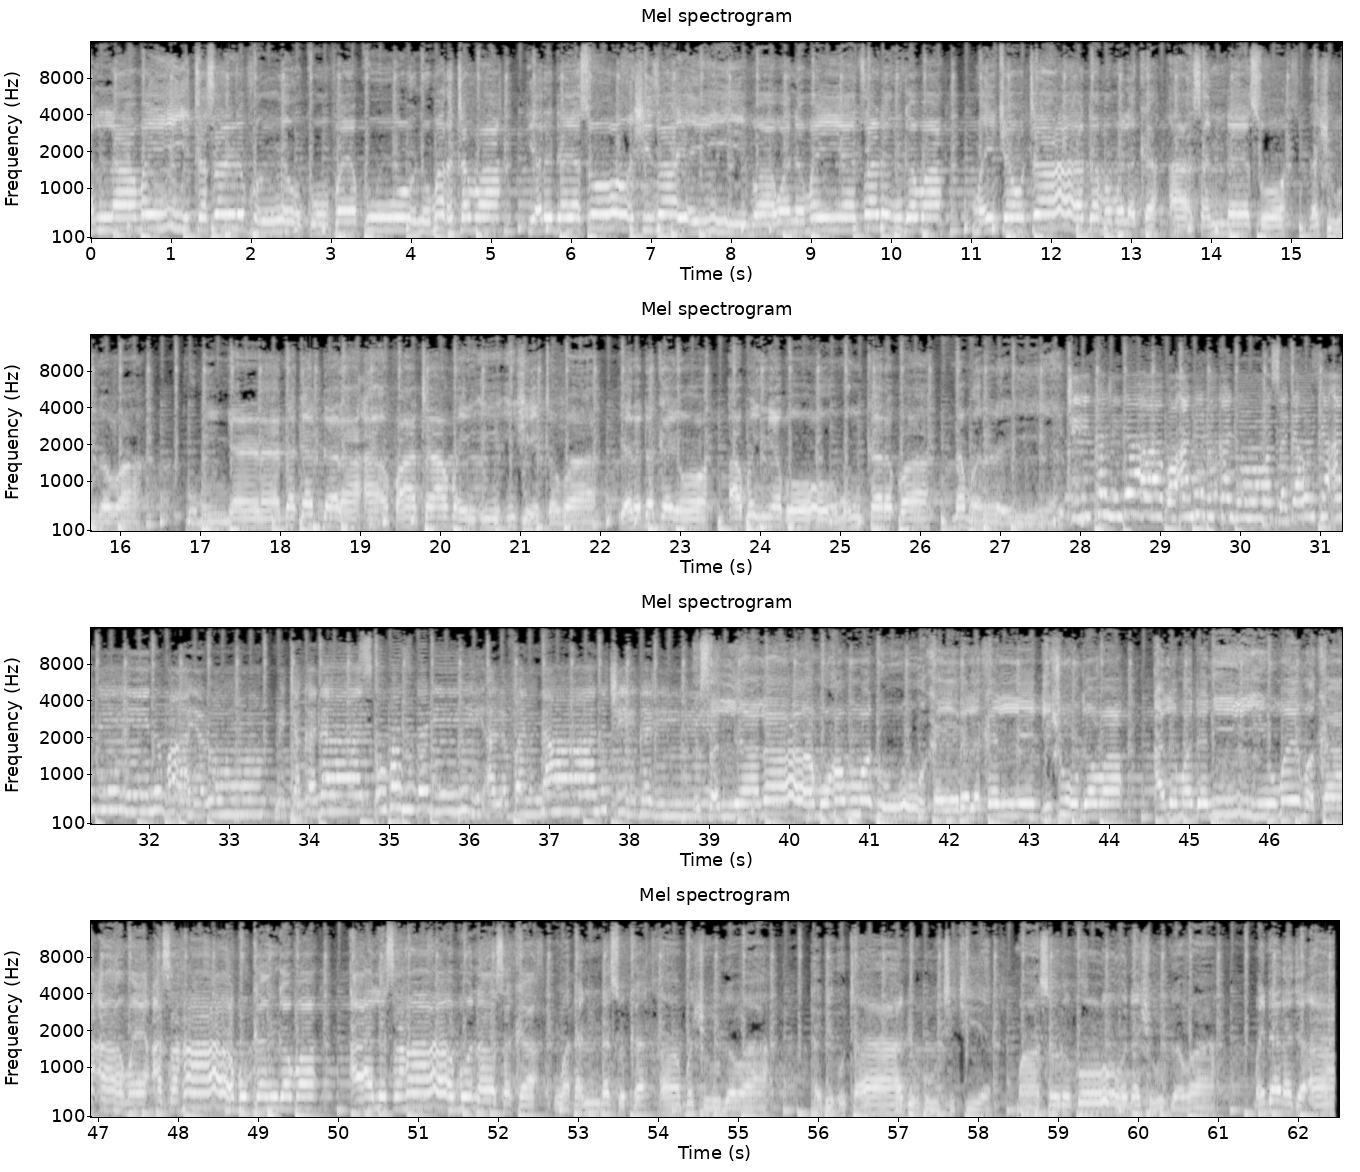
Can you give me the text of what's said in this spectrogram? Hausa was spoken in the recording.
Allah mai tasarrufin kufa ya kunu martaba yarda ya so shi za ya yi ba wani mai ya tsarin gaba mai kyauta da mamlaka a sanda ya so ga shugaba. Mun yarda da kaddara a fata bai ishe ta ba yarda kayo abin yabo mun karɓa na marari. Ba Amurka no sadauki Aminu Bayero. Mitakanas uban gari alfanna na ci gari. Salli ala muhammadu khairal kalli shugaba. Almadani mai maka mai asahabu kan gaba. Ali sahabu na saka waɗanda suka abu shugaba. Tabi'u tabi'u ciki masu riko da shugaba mai daraja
